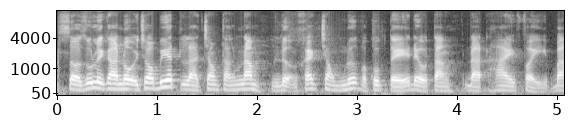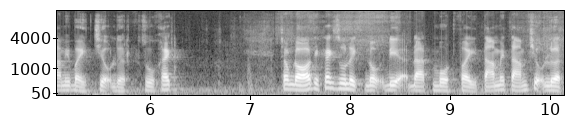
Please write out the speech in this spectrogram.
Sở Du lịch Hà Nội cho biết là trong tháng 5, lượng khách trong nước và quốc tế đều tăng, đạt 2,37 triệu lượt du khách. Trong đó thì khách du lịch nội địa đạt 1,88 triệu lượt,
